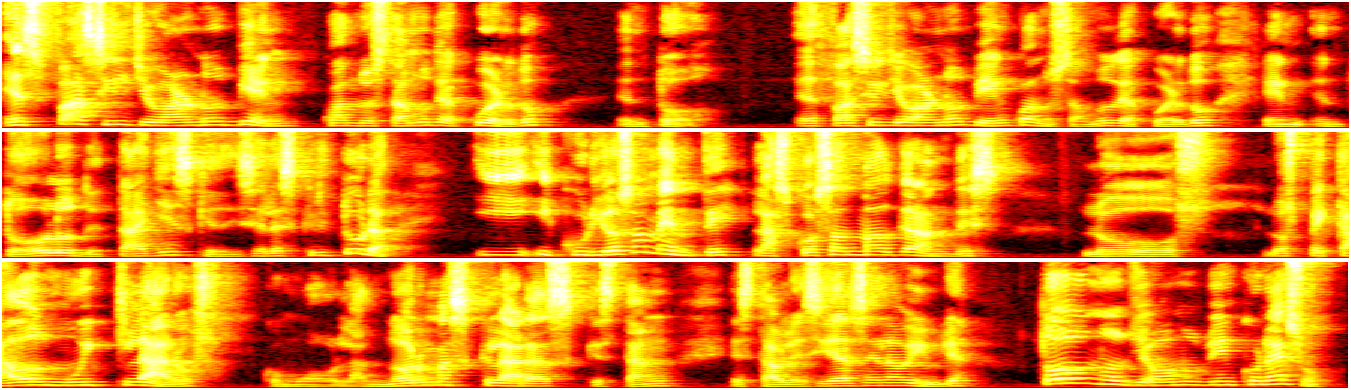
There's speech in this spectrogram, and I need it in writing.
es fácil llevarnos bien cuando estamos de acuerdo en todo. Es fácil llevarnos bien cuando estamos de acuerdo en, todos los detalles que dice la escritura. Y, curiosamente, las cosas más grandes, los, los pecados muy claros, como las normas claras que están establecidas en la Biblia, todos nos llevamos bien con eso,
